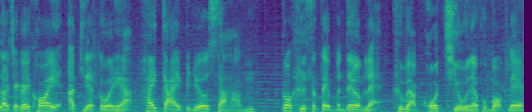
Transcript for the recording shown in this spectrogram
เราจะค่อยๆ อัพทีละตัวเนี่ยให้กลายเป็นเลเวล3 ก็คือสเต็ปเหมือนเดิมแหละ คือแบบโคตรชิลนะผมบอกเลย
